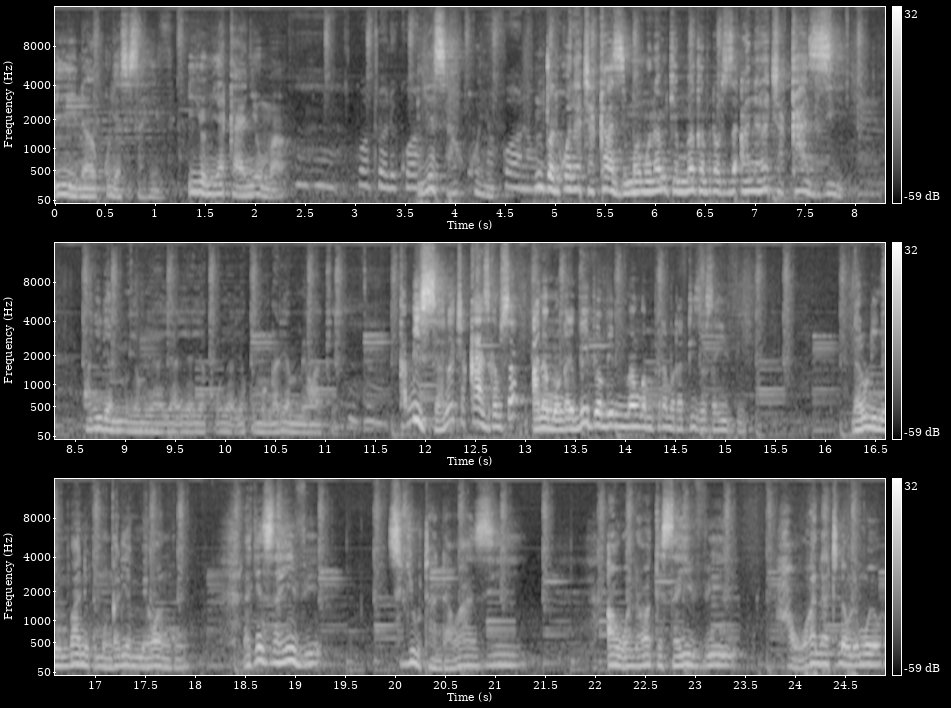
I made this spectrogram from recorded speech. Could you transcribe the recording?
hii inayokuja sasa hivi hiyo miaka ya nyuma Watu walikuwa yes hakuwa mtu alikuwa anaacha kazi mwanamke mume wake anaacha kazi kwa ajili ya, ya, ya, ya, ya, ya, ya kumwangalia mme wake. Kabisa anaacha kazi kabisa. Anamwangalia vipi vipi mume wangu amepata matatizo sasa hivi? Narudi nyumbani kumwangalia mme wangu. Lakini sasa hivi sijui utandawazi au wanawake sasa hivi hawana tena ule moyo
